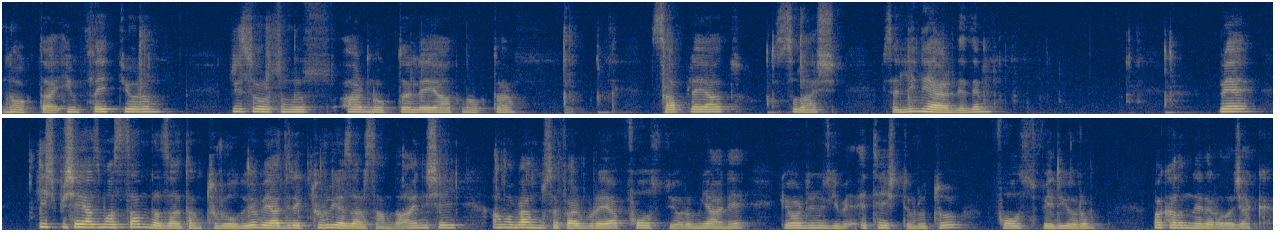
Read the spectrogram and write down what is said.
nokta inflate diyorum. Resource'umuz r nokta layout nokta sub layout slash mesela linear dedim. Ve hiçbir şey yazmazsam da zaten true oluyor veya direkt true yazarsam da aynı şey. Ama ben bu sefer buraya false diyorum. Yani gördüğünüz gibi attached root'u false veriyorum. Bakalım neler olacak.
